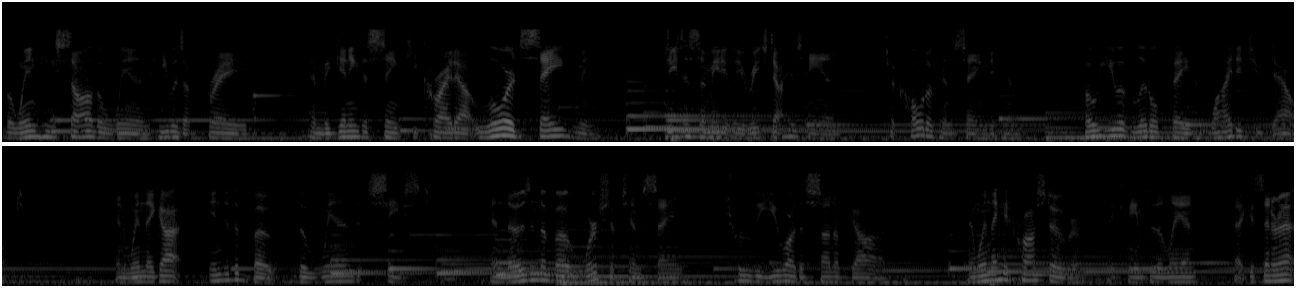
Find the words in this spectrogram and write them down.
But when he saw the wind, he was afraid and beginning to sink, he cried out, Lord, save me. Jesus immediately reached out his hand, took hold of him, saying to him, O you of little faith, why did you doubt? And when they got into the boat, the wind ceased, and those in the boat worshipped him, saying, Truly you are the Son of God. And when they had crossed over, they came to the land at Gennesaret.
